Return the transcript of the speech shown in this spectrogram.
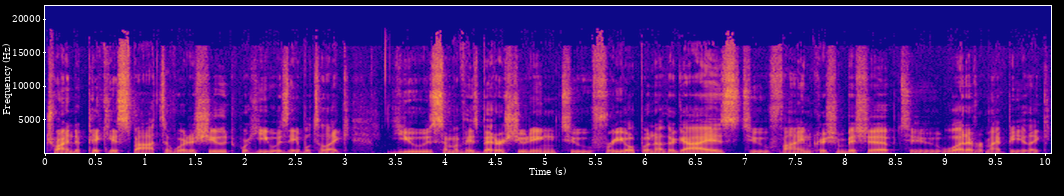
trying to pick his spots of where to shoot, where he was able to like use some of his better shooting to free open other guys, to find Christian Bishop, to whatever it might be. Like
